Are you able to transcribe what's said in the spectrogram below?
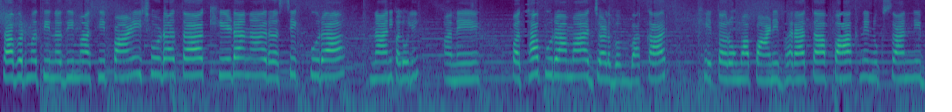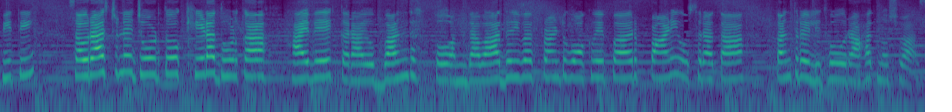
સાબરમતી નદીમાંથી પાણી છોડાતા ખેડાના રસિકપુરા, નાની અને પથાપુરામાં જળબંબાકાર. ખેતરોમાં પાણી ભરાતા પાકને નુકસાનની ભીતિ. સૌરાષ્ટ્રને જોડતો ખેડા ધોળકા હાઈવે કરાયો બંધ. તો અમદાવાદ રિવરફ્રન્ટ વોકવે પર પાણી ઓસરાતા તંત્રે લીધો રાહતનો શ્વાસ.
